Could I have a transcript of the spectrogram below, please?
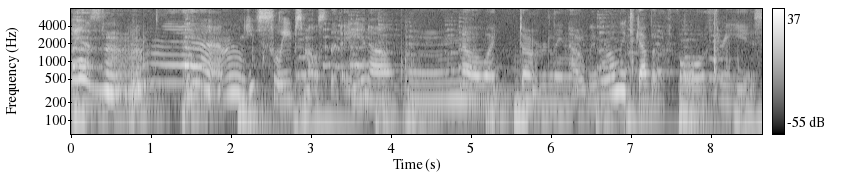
he's, uh, he sleeps most of the day, you know. No, I don't really know. We were only together for three years.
